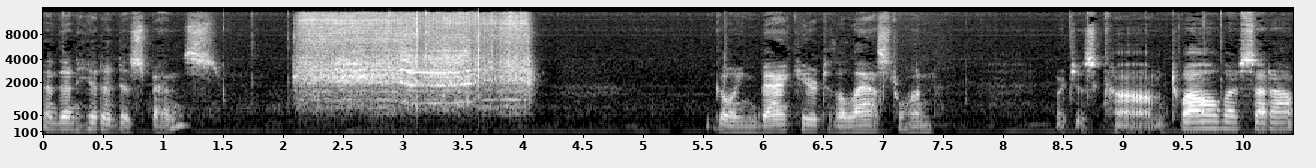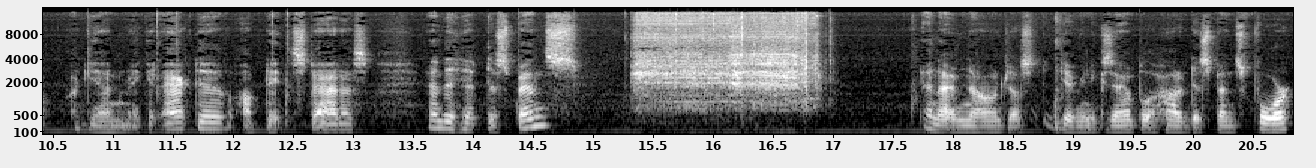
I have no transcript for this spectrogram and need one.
and then hit a dispense. Going back here to the last one, which is COM12 I've set up. Again, make it active, update the status, and then hit dispense. And I'm now just giving an example of how to dispense four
